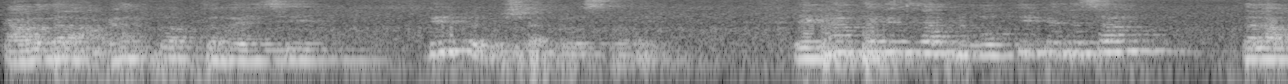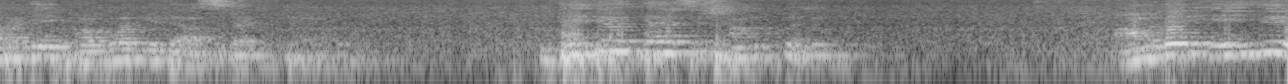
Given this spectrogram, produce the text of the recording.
কারও দ্বারা আঘাতপ্রাপ্ত হয়েছে। বিভিন্ন বিষাদগ্রস্ত হই। এখান থেকে যদি আপনি মুক্তি পেতে চান, তাহলে আপনাকে এই ভগবত আশ্রয় নিতে হবে। দ্বিতীয় অধ্যায় হচ্ছে আমাদের এই যে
